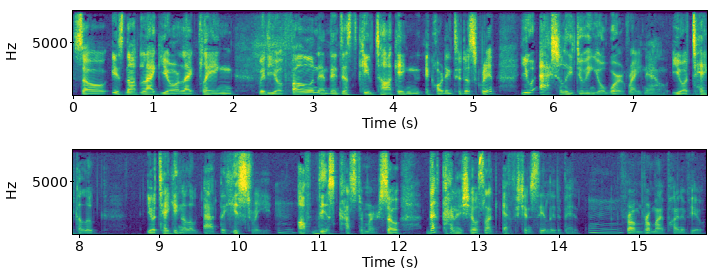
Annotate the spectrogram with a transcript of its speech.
So it's not like you're like playing with your phone and then just keep talking according to the script. You're actually doing your work right now. You're take a look you're taking a look at the history mm. of this customer. So that kind of shows like efficiency a little bit mm. from from my point of view.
